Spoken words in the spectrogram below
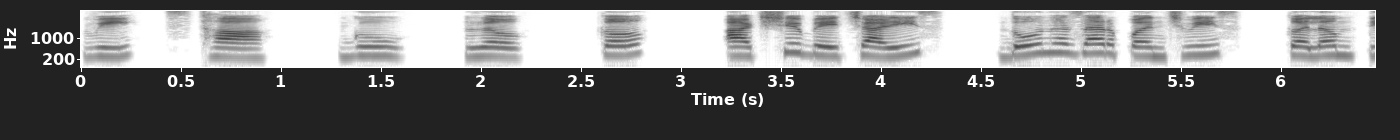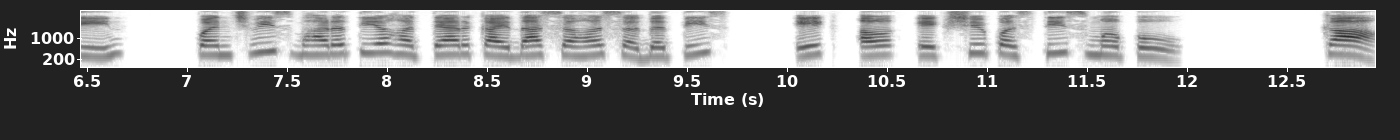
वि. स्था. गु. र. क. आठशे बेचाळीस दोन हजार पंचवीस कलम तीन पंचवीस भारतीय हत्यार कायदासह सदतीस एक अ एकशे पस्तीस मपो का?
